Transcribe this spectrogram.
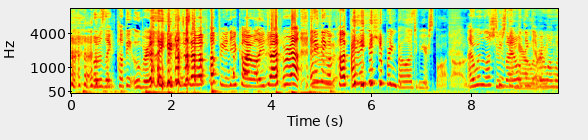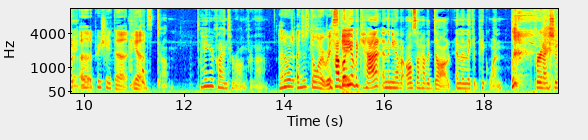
I was like puppy Uber. Like you can just have a puppy in your car while you drive around. Anything Dude, with puppy. I think you should bring Bella to be your spa dog. I would love She to, but I don't think everyone would uh, appreciate that. Yeah, That's dumb. I think your clients are wrong for that. I don't. I just don't want to risk. It. How about it. you have a cat and then you have also have a dog and then they could pick one for an extra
